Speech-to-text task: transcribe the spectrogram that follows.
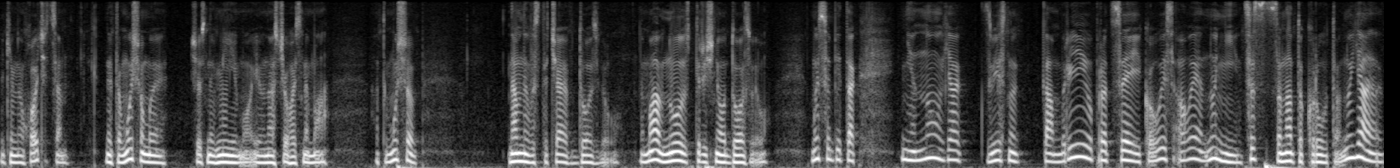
яким нам хочеться, не тому, що ми щось не вміємо і у нас чогось нема, а тому, що нам не вистачає дозвілу. Немає внутрішнього дозвілу. Ми собі так, ні, ну я, звісно, там мрію про це і колись, але ну ні, це занадто круто. Ну я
